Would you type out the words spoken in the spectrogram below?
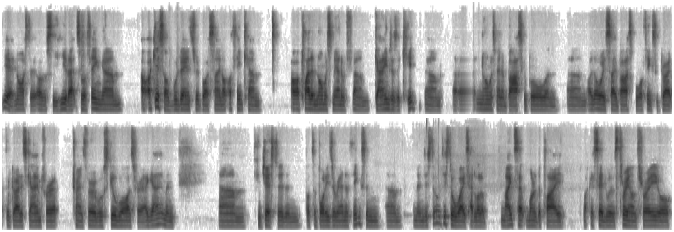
Yeah, nice to obviously hear that sort of thing. Um, I guess I would answer it by saying I, think um, I played an enormous amount of um, games as a kid, um, an enormous amount of basketball, and um, I'd always say basketball. I think is the great, the greatest game for it, transferable skill wise for our game, and um, congested and lots of bodies around and things, and and then just just always had a lot of mates that wanted to play. Like I said, whether it was three on three or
